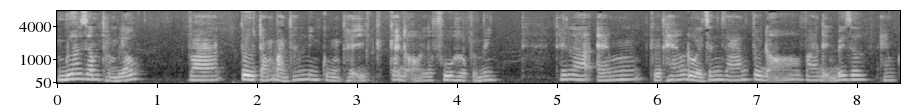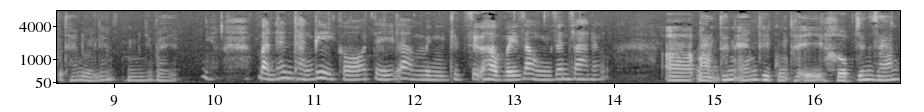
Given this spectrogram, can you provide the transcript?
mưa dâm thấm lâu. Và từ trong bản thân mình cũng thấy cái đó là phù hợp với mình. Thế là em cứ theo đuổi dân gian từ đó và đến bây giờ em cứ theo đuổi lên như vậy bản thân thắng thì có thấy là mình thực sự hợp với dòng dân gian không À, bản thân em thì cũng thấy hợp dân gian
